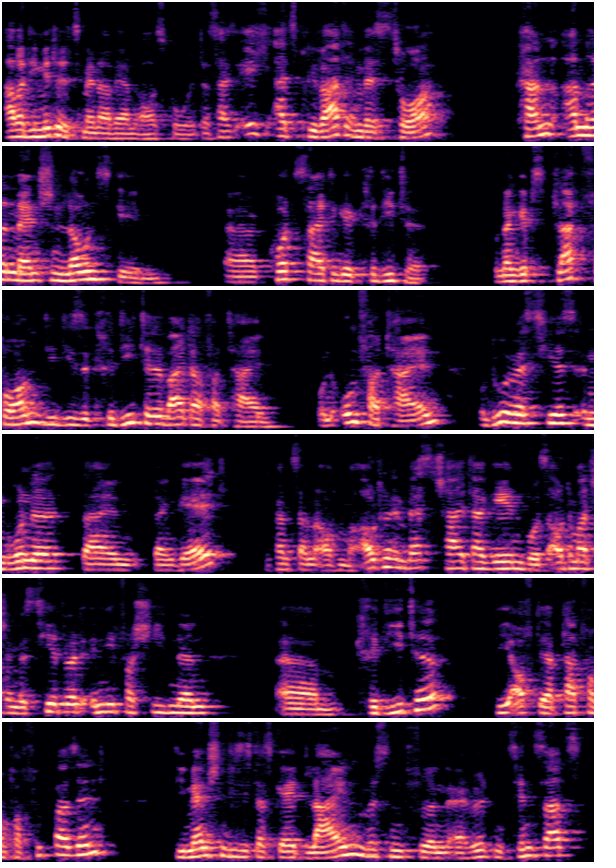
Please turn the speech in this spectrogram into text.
aber die Mittelsmänner werden rausgeholt. Das heißt, ich als Privatinvestor kann anderen Menschen Loans geben, äh, kurzzeitige Kredite. Und dann gibt es Plattformen, die diese Kredite weiterverteilen und umverteilen. Und du investierst im Grunde dein, dein Geld. Du kannst dann auf den Auto-Invest-Schalter gehen, wo es automatisch investiert wird in die verschiedenen ähm, Kredite, die auf der Plattform verfügbar sind. Die Menschen, die sich das Geld leihen, müssen für einen erhöhten Zinssatz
